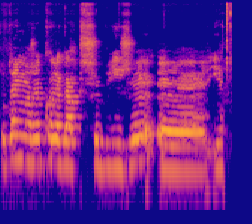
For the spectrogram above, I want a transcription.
Tutaj może kolega przybliży. jest...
